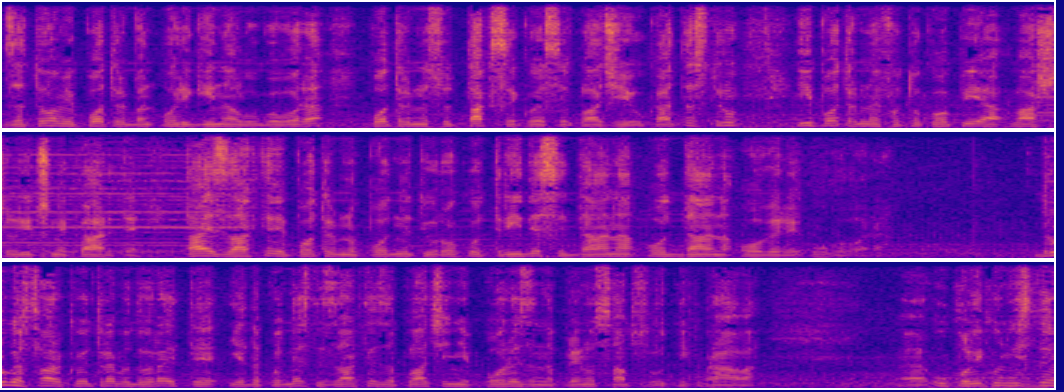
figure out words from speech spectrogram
Za to vam je potreban original ugovora, potrebne su takse koje se plaćaju u katastru i potrebna je fotokopija vaše lične karte. Taj zahtev je potrebno podneti u roku od 30 dana od dana overe ugovora. Druga stvar koju treba da uradite je da podnesete zahtev za plaćanje poreza na prenos apsolutnih prava. E, ukoliko, niste,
